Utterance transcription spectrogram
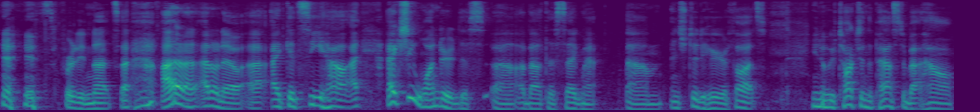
it's pretty nuts. I, I, I don't know. I, I could see how. I, I actually wondered this uh, about this segment. Um, interested to hear your thoughts. You know, we've talked in the past about how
